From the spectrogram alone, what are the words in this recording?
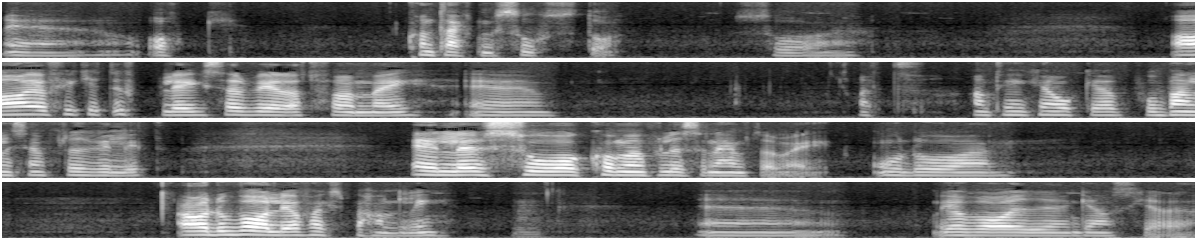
Eh, och kontakt med SOS då. Så Ja, jag fick ett upplägg serverat för mig. Eh, att antingen kan jag åka på behandlingshem frivilligt eller så kommer polisen och hämtar mig och då, ja, då valde jag faktiskt behandling. Eh, jag var i en ganska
